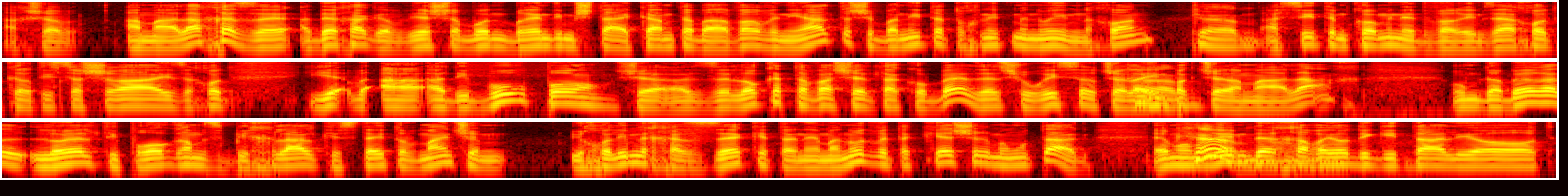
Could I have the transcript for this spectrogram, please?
עכשיו, המהלך הזה, דרך אגב, יש המון ברנדים שאתה הקמת בעבר וניהלת, שבנית תוכנית מנויים, נכון? כן. עשיתם כל מיני דברים, זה יכול להיות כרטיס אשראי, זה יכול להיות... הדיבור פה, שזה לא כתבה של טאקו בל, זה איזשהו ריסרצ' כן. האימפקט של המהלך, הוא מדבר על לויאלטי פרוגרמס בכלל כ-state of mind, שהם יכולים לחזק את הנאמנות ואת הקשר עם המותג. הם אומרים דרך חוויות דיגיטליות,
